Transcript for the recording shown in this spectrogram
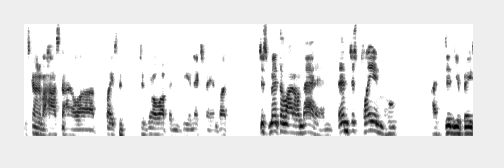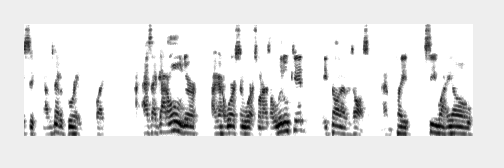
it's kind of a hostile uh, place to to grow up and be a Knicks fan, but just meant a lot on that end. Then just playing hoop, I did your basic. I was never great, but as I got older, I got worse and worse. When I was a little kid, they thought I was awesome. I played CYO,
